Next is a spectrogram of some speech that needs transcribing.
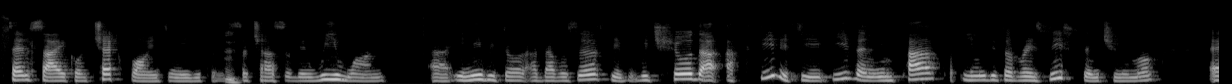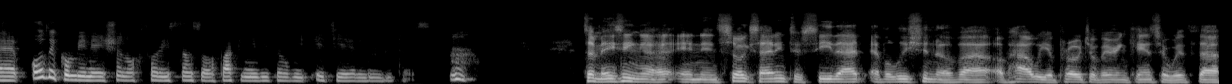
cell cycle checkpoint inhibitors, mm. such as the WEE1 uh, inhibitor adavosertib, which showed uh, activity even in PARP inhibitor resistant tumor, uh, or the combination of, for instance, of PARP inhibitor with ATR inhibitors. It's amazing uh, and, and so exciting to see that evolution of uh, of how we approach ovarian cancer with uh,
